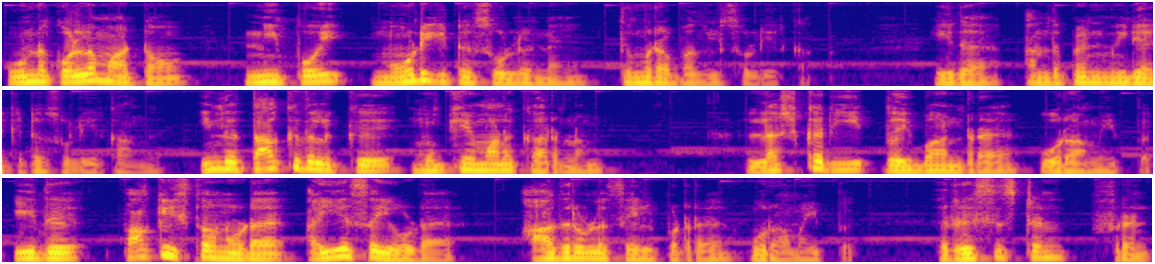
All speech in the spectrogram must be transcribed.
உன்னை கொல்ல மாட்டோம். நீ போய் மோடிக்கிட்ட சொல்லுன்னு திமிரா பதில் சொல்லியிருக்கான். இதை அந்த பெண் மீடியா கிட்ட சொல்லியிருக்காங்க. இந்த தாக்குதலுக்கு முக்கியமான காரணம் லஷ்கர் இ தொய்பான்ற ஒரு அமைப்பு. இது பாகிஸ்தானோட ஐஎஸ்ஐயோட ஆதரவில் செயல்படுற ஒரு அமைப்பு. ரெசிஸ்டன்ட் ஃப்ரண்ட்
